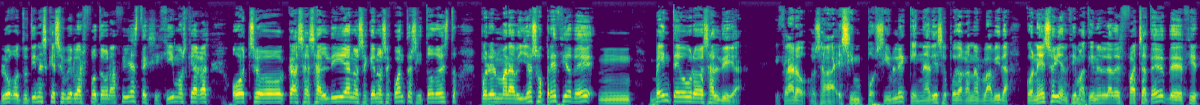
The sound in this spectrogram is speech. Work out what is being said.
luego tú tienes que subir las fotografías, te exigimos que hagas ocho casas al día, no sé qué, no sé cuántos, y todo esto por el maravilloso precio de 20 mm, euros al día. Y claro, o sea, es imposible que nadie se pueda ganar la vida con eso y encima tienen la desfachatez de decir,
